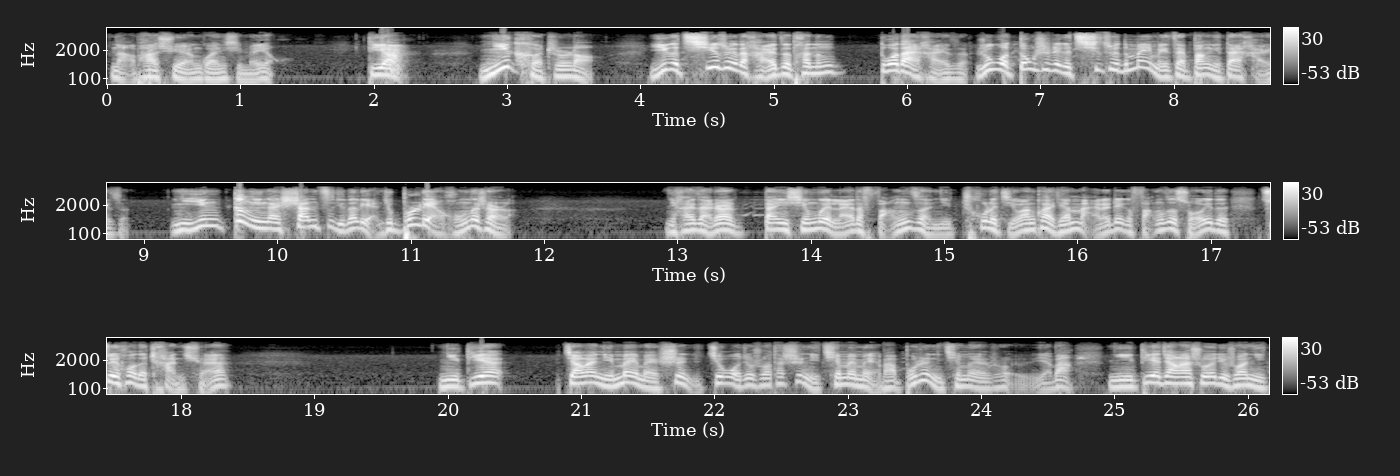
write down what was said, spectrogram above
哪怕血缘关系没有；第二，你可知道一个七岁的孩子他能多带孩子？如果都是这个七岁的妹妹在帮你带孩子，你应更应该扇自己的脸，就不是脸红的事儿了。你还在这儿担心未来的房子？你出了几万块钱买了这个房子，所谓的最后的产权。你爹，将来你妹妹是就我就说她是你亲妹妹也罢，不是你亲妹妹说也罢，你爹将来说一句说你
